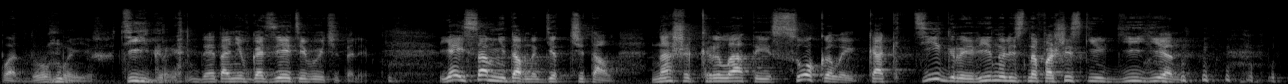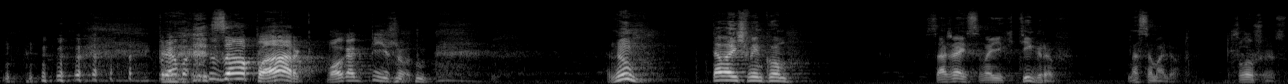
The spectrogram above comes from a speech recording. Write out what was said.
Подумаешь, тигры. Да это они в газете вычитали. Я и сам недавно где-то читал – Наши крылатые соколы, как тигры, ринулись на фашистских гиен. Прямо зоопарк, вот как пишут. Ну, товарищ военком, сажай своих тигров на самолет. Слушаюсь.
